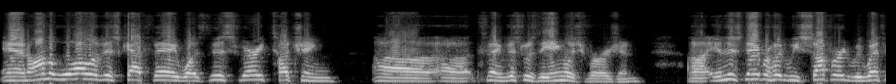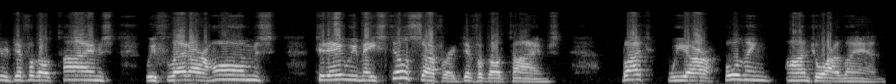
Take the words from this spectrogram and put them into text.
And on the wall of this cafe was this very touching uh, uh, thing. This was the English version. Uh, in this neighborhood, we suffered. We went through difficult times. We fled our homes. Today, we may still suffer difficult times, but we are holding on to our land,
